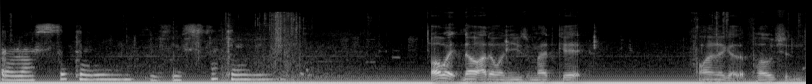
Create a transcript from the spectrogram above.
Rust again, is this again? Oh wait, no, I don't want to use a med kit. I want to get the potions.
